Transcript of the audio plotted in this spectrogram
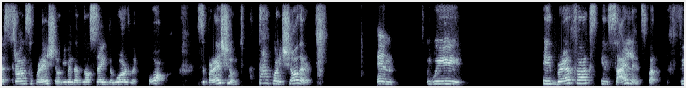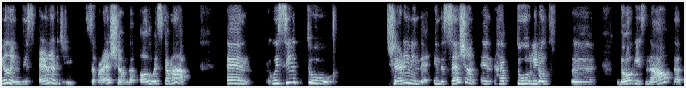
a strong separation, even that not say the word like separation, to attack on each other. And we eat breakfast in silence, but feeling this energy separation that always come up. And we see to sharing in the in the session and have two little uh, doggies now that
